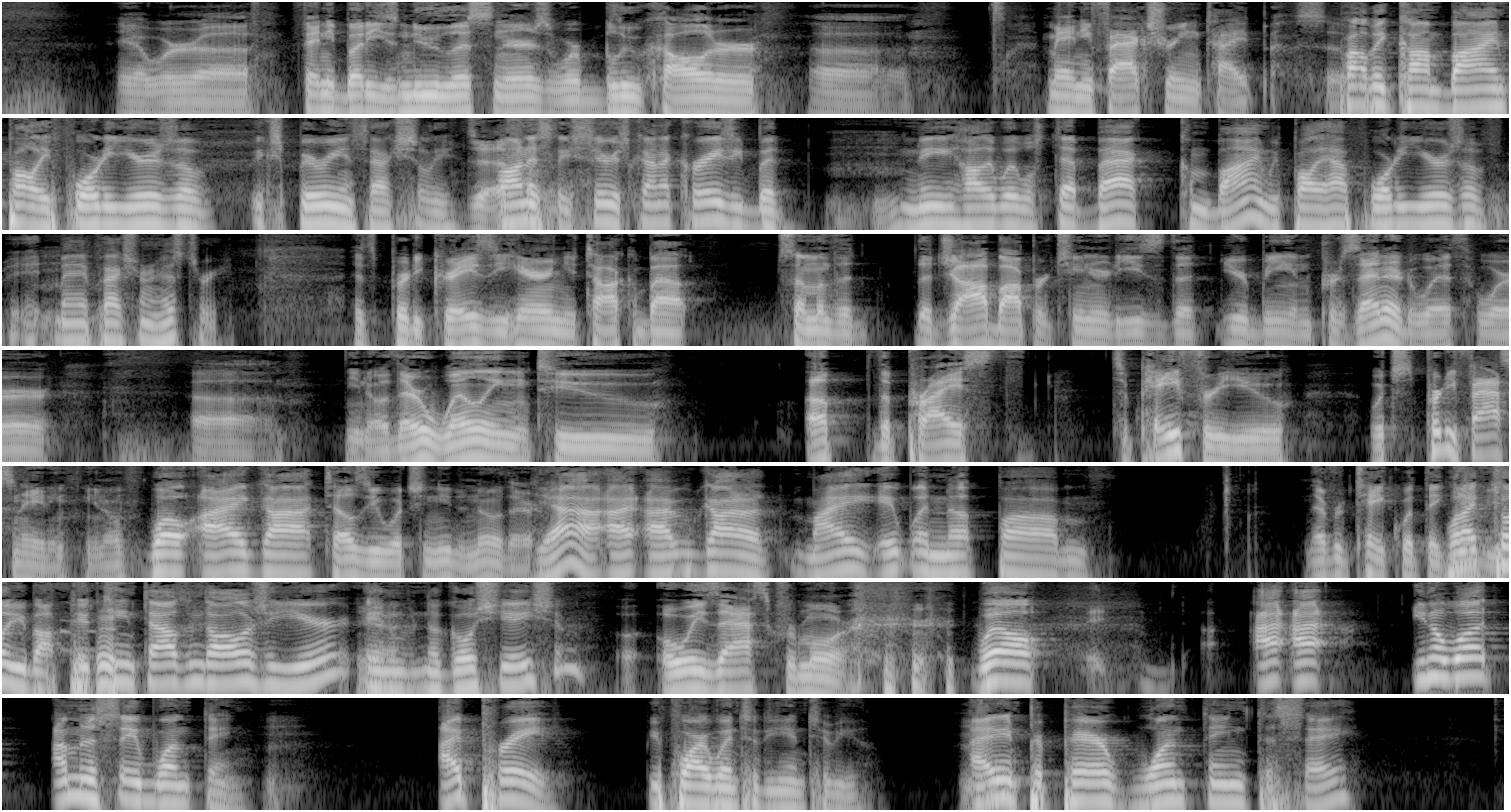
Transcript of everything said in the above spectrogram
Yeah, we're uh, if anybody's new listeners, we're blue collar uh, manufacturing type. So probably combined, probably 40 years of experience. Actually, Definitely. honestly, serious, kind of crazy, but. Me, Hollywood will step back. Combined, we probably have forty years of manufacturing history. it's pretty crazy hearing you talk about some of the the job opportunities that you're being presented with, where uh, you know they're willing to up the price to pay for you, which is pretty fascinating. You know, Well, I got tells you what you need to know there. Yeah, I, I've got a my it went up. Um, Never take what they what I told you about fifteen thousand dollars a year Yeah. in negotiation. Always ask for more. Well, I, I you know what? I'm going to say one thing. I prayed before I went to the interview. I didn't prepare one thing to say.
